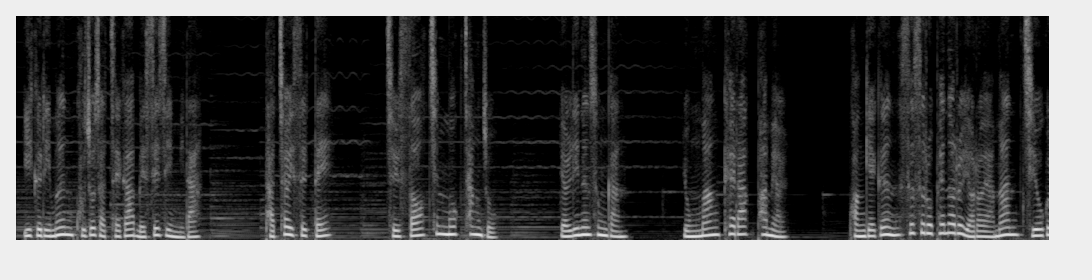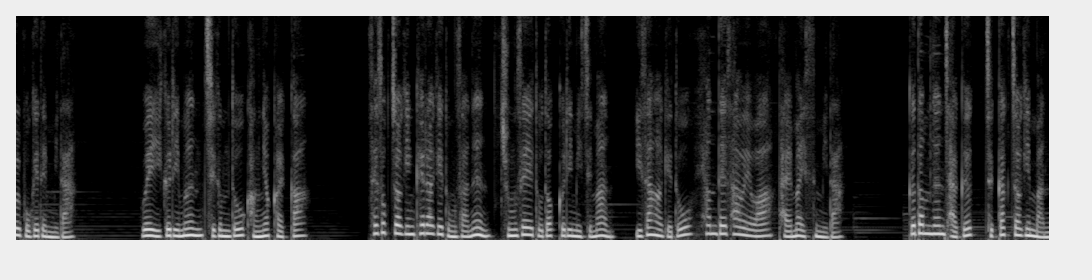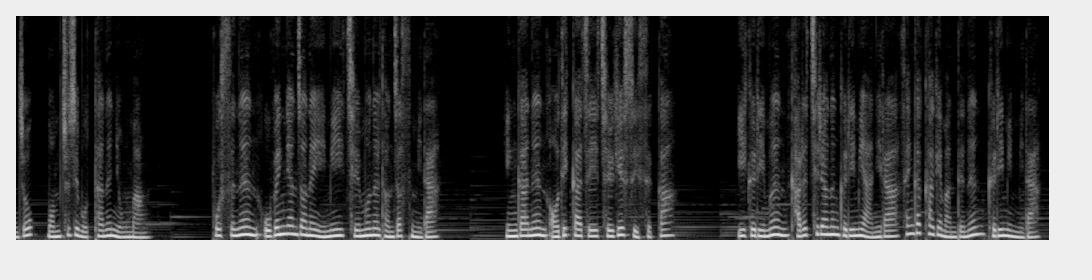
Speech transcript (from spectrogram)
이 그림은 구조 자체가 메시지입니다. 닫혀 있을 때, 질서, 침묵, 창조. 열리는 순간, 욕망, 쾌락, 파멸. 관객은 스스로 패널을 열어야만 지옥을 보게 됩니다. 왜 이 그림은 지금도 강력할까? 세속적인 쾌락의 동사는 중세의 도덕 그림이지만 이상하게도 현대 사회와 닮아 있습니다. 끝없는 자극, 즉각적인 만족, 멈추지 못하는 욕망. 보스는 500년 전에 이미 질문을 던졌습니다. 인간은 어디까지 즐길 수 있을까? 이 그림은 가르치려는 그림이 아니라 생각하게 만드는 그림입니다.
